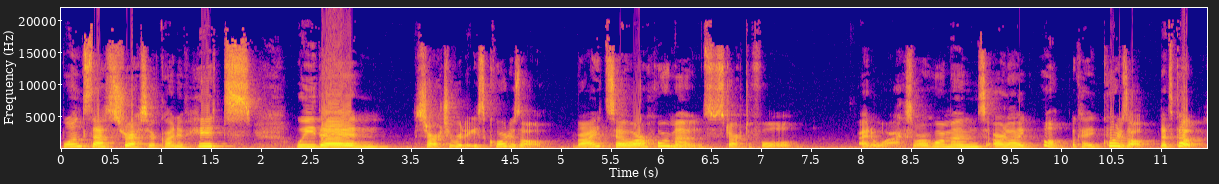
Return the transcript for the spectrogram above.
once that stressor kind of hits, we then start to release cortisol, right? So our hormones start to fall out of. So our hormones are like, oh, okay, cortisol, let's go.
